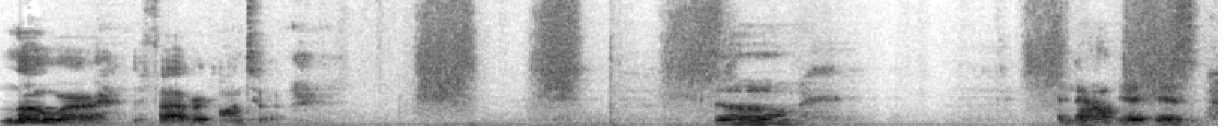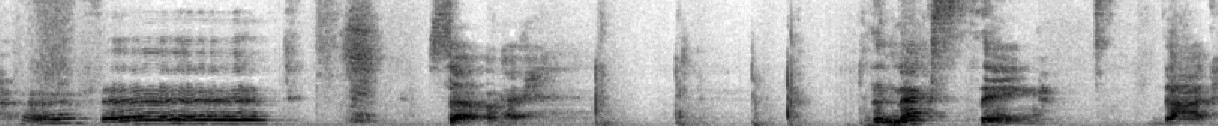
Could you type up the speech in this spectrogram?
lower the fabric onto it. Boom. And now it is perfect. So, okay. The next thing that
